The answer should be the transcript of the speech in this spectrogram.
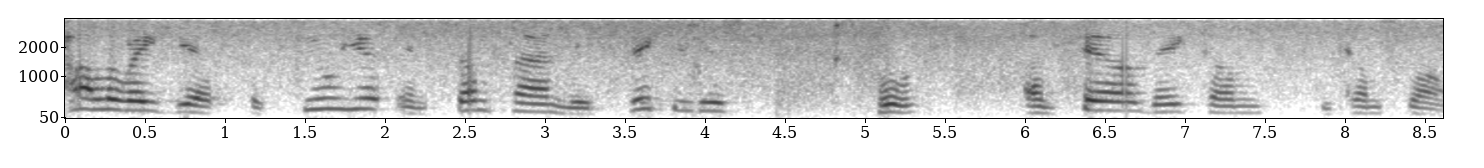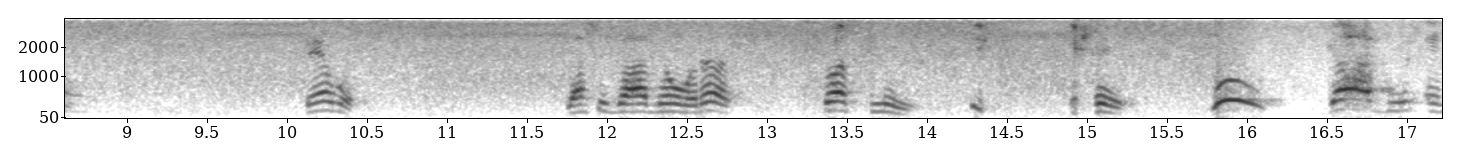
tolerate their peculiar and sometimes ridiculous fruit until they come become strong. Bear with us. That's what God's doing with us. Trust me. Woo! God did, and,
